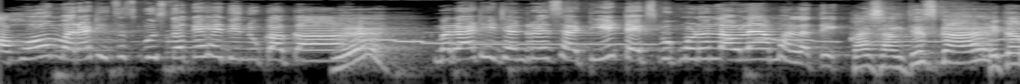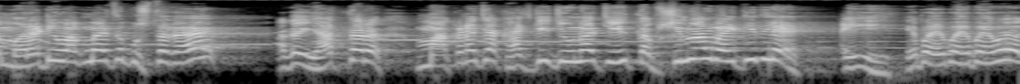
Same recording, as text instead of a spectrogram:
अहो मराठीच पुस्तक आहे हे दिनू काका. हे? मराठी जनरलसाठी टेक्स्ट बुक म्हणून लावलंय आम्हाला ते. काय सांगतेस काय? हे काय मराठी वाङ्मयाचं पुस्तक आहे? अगं ह्यात तर माकडाच्या खाजगी जीवनाची तपशीलवार माहिती दिली आहे. आई, हे बघ हे बघ हे बघ हे बघ.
